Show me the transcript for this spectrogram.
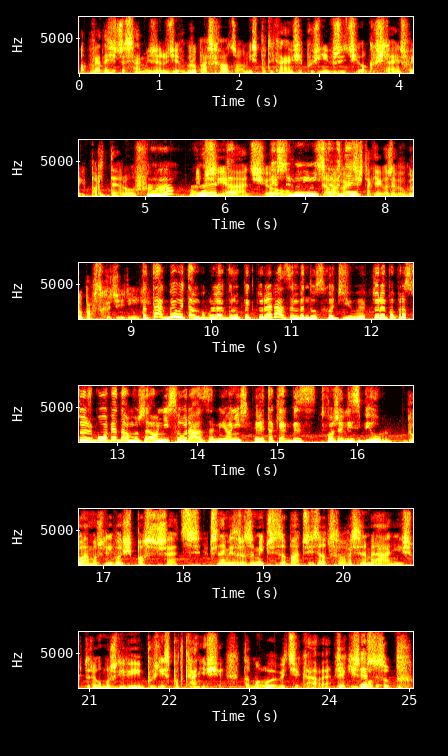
Opowiada się czasami, że ludzie w grupach schodzą i spotykają się później w życiu, określają swoich partnerów Aha. i to- przyjaciół. Wiesz, mi mi się Zauważyłeś wydaje... coś takiego, żeby w grupach schodzili? No Tak, były tam w ogóle grupy, które razem będą schodziły, które po prostu już było wiadomo, że oni są razem i oni e, tak jakby stworzyli zbiór. Była możliwość postrzec, przynajmniej zrozumieć, czy zobaczyć, zaobserwować ten mechanizm, który umożliwi im później spotkanie się. To mogłoby być ciekawe. W jaki Wiesz, sposób?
